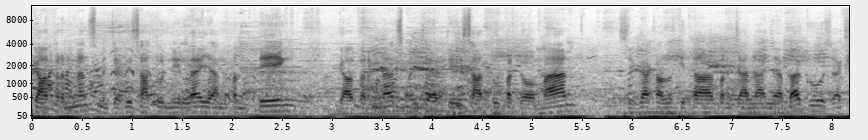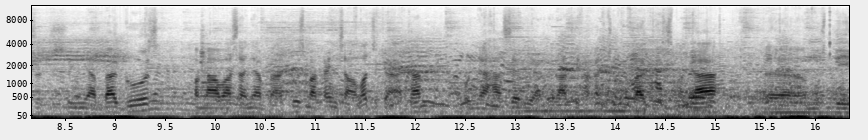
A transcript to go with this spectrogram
governance menjadi satu nilai yang penting, governance menjadi satu pedoman, sehingga kalau kita perencanaannya bagus, eksekusinya bagus, pengawasannya bagus, maka insya Allah juga akan punya hasil yang relatif akan cukup bagus. Maka eh, mesti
